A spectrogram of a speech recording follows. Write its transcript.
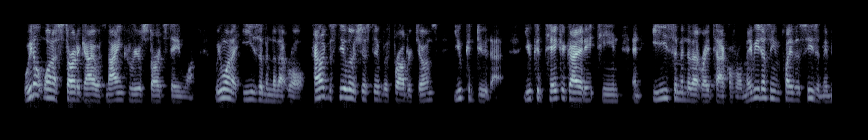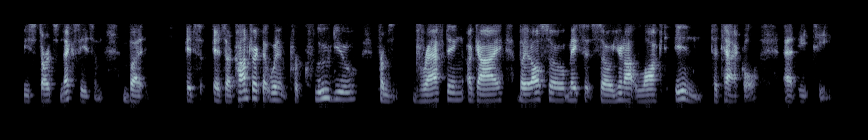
we don't want to start a guy with nine career starts day one. We want to ease him into that role. Kind of like the Steelers just did with Broderick Jones. You could do that you could take a guy at 18 and ease him into that right tackle role. Maybe he doesn't even play this season. Maybe he starts next season, but it's it's a contract that wouldn't preclude you from drafting a guy, but it also makes it so you're not locked in to tackle at 18.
